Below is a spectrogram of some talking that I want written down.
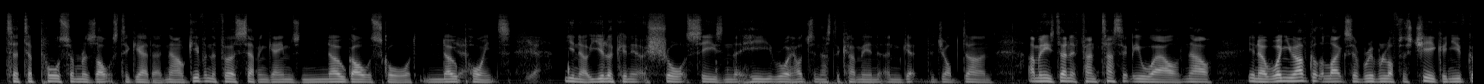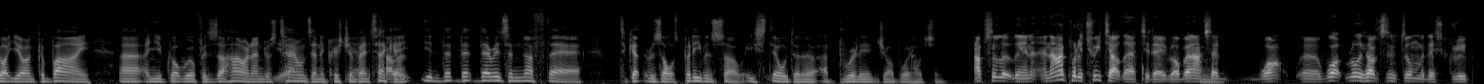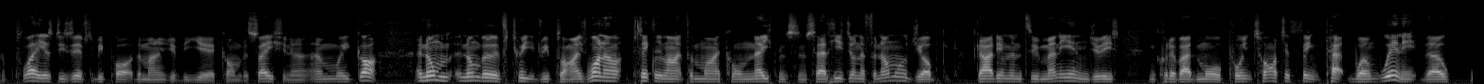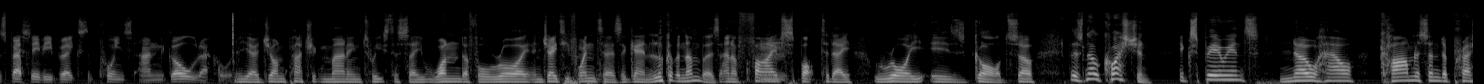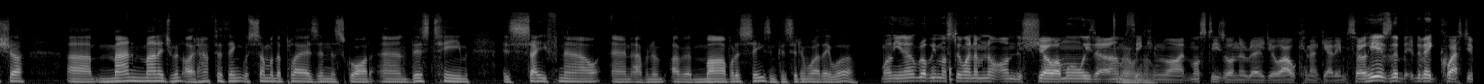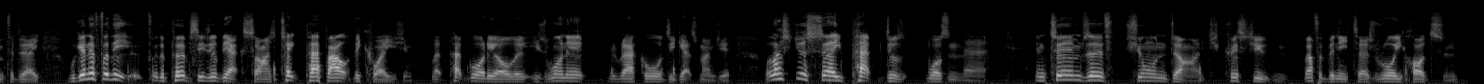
To, to pull some results together. Now, given the first seven games, no goals scored, no yeah. points. Yeah. You know, you're looking at a short season that he, Roy Hodgson, has to come in and get the job done. I mean, he's done it fantastically well. Now, you know, when you have got the likes of Ruben Loftus Cheek and you've got Yohan Cabaye uh, and you've got Wilfried Zaha and Andros yeah. Townsend and Christian yeah, Benteke, you know, th- th- there is enough there to get the results. But even so, he's still done a, a brilliant job, Roy Hodgson. Absolutely, and, and I put a tweet out there today, Rob, and I mm. said what uh, what Roy Hodgson's done with this group of players deserves to be part of the Manager of the Year conversation. Uh, and we got a, num- a, number of tweeted replies. One I particularly like from Michael Nathanson said he's done a phenomenal job guiding them through many injuries and could have had more points. Hard to think Pep won't win it though, especially if he breaks the points and goal record. Yeah, John Patrick Manning tweets to say wonderful Roy and JT Fuentes again. Look at the numbers and a five mm. spot today. Roy is God. So there's no question experience, know how, calmness under pressure. Uh, man management, I'd have to think, with some of the players in the squad. And this team is safe now and having a, having a marvellous season considering where they were. Well, you know, Robbie Mustoe, when I'm not on the show, I'm always at home oh, thinking, no. right, Musty's on the radio. How can I get him? So here's the, the big question for today. We're going to, for the for the purposes of the exercise, take Pep out of the equation. Let Pep Guardiola, he's won it, the records, he gets manager. But let's just say Pep does wasn't there. In terms of Sean Dyche, Chris Hughton, Rafa Benitez, Roy Hodgson,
